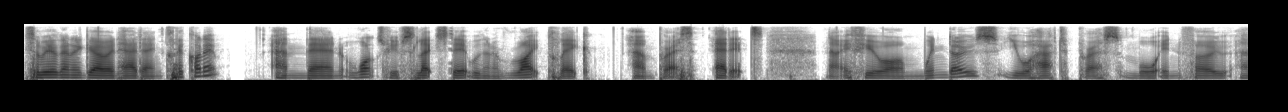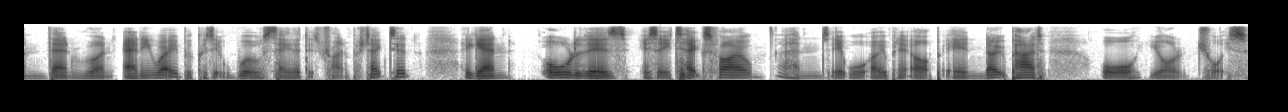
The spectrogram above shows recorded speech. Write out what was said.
So we are going to go ahead and click on it, and then once we've selected it, we're going to right click and press edit. Now, if you're on Windows, you will have to press more info and then run anyway because it will say that it's trying to protect it. Again, all it is is a text file and it will open it up in Notepad or your choice.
